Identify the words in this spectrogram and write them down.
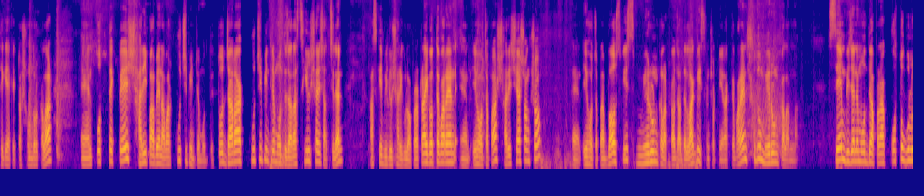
থেকে এক একটা সুন্দর কালার অ্যান্ড প্রত্যেকটাই শাড়ি পাবেন আবার কুচি প্রিন্টের মধ্যে। তো যারা কুচি প্রিন্টের মধ্যে, যারা সিল শাড়ি চাচ্ছিলেন আজকে ভিডিও শাড়িগুলো আপনারা ট্রাই করতে পারেন অ্যান্ড এ হচ্ছে আপনার শাড়ির শেষ অংশ। অ্যান্ড এই হচ্ছে আপনার ব্লাউজ পিস মেরুন কালারটা যাদের লাগবে স্ক্রিনশট নিয়ে রাখতে পারেন। শুধু মেরুন কালার না। সেম ডিজাইনের মধ্যে আপনারা কতগুলো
